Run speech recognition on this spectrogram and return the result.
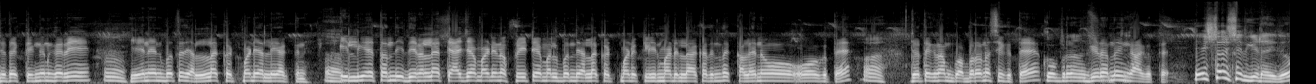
ಜೊತೆಗೆ ತೆಂಗಿನ ಗರಿ ಏನೇನು ಬರ್ತದೆ ಎಲ್ಲ ಕಟ್ ಮಾಡಿ ಅಲ್ಲಿಗೆ ಹಾಕ್ತೀನಿ. ಇಲ್ಲಿಗೆ ತಂದು ಇದನ್ನೆಲ್ಲ ತ್ಯಾಜ್ಯ ಮಾಡಿ ನಾವು ಫ್ರೀ ಟೈಮಲ್ಲಿ ಬಂದು ಎಲ್ಲ ಕಟ್ ಮಾಡಿ ಕ್ಲೀನ್ ಮಾಡಿಲ್ಲ ಹಾಕೋದ್ರಿಂದ ಕಳೆನೂ ಹೋಗುತ್ತೆ. ಜೊತೆಗೆ ನಮ್ಗೆ ಗೊಬ್ಬರನೂ ಸಿಗುತ್ತೆ. ಗೊಬ್ಬರ ಗಿಡನೂ ಹಿಂಗಾಗುತ್ತೆ. ಎಷ್ಟು ವರ್ಷದ ಗಿಡ ಇದು?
